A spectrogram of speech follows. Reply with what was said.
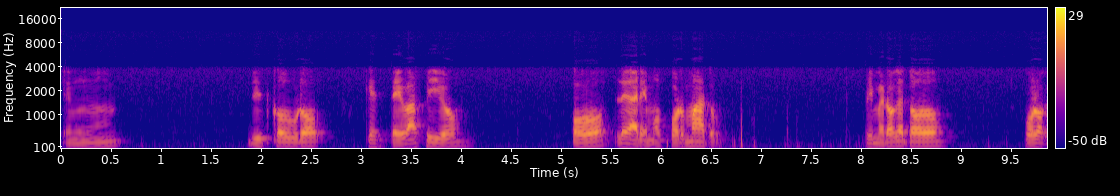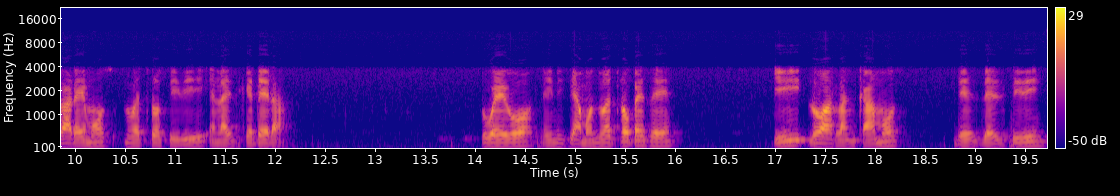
en un disco duro que esté vacío o le daremos formato. Primero que todo, colocaremos nuestro CD en la disquetera. Luego le iniciamos nuestro PC y lo arrancamos desde el CD.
